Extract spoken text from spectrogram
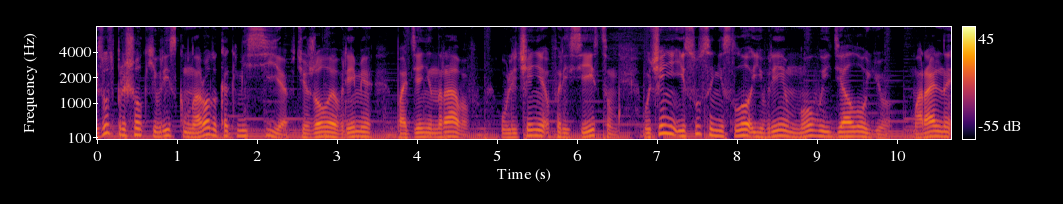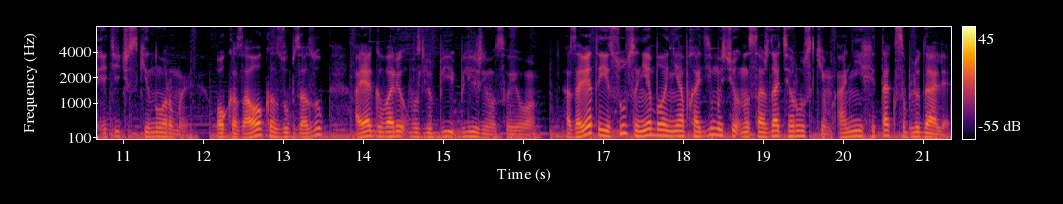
Иисус пришел к еврейскому народу как Мессия в тяжелое время падения нравов, увлечения фарисейством. Учение Иисуса несло евреям новую идеологию, морально-этические нормы. Око за око, зуб за зуб, а я говорю, возлюби ближнего своего. А завета Иисуса не было необходимостью насаждать русским, они их и так соблюдали.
